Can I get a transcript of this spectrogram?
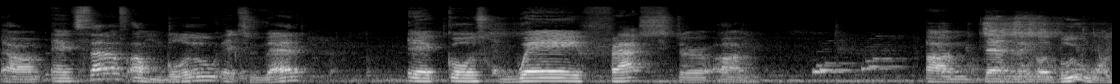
um, instead of um blue, it's red. It goes way faster um um than the regular blue one.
